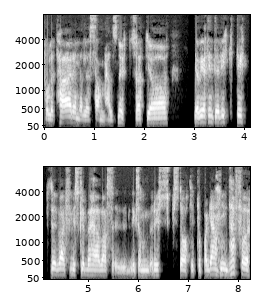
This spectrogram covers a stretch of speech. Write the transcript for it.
proletären eller samhällsnytt. Så att jag, jag vet inte riktigt varför vi skulle behöva liksom, rysk statlig propaganda för,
